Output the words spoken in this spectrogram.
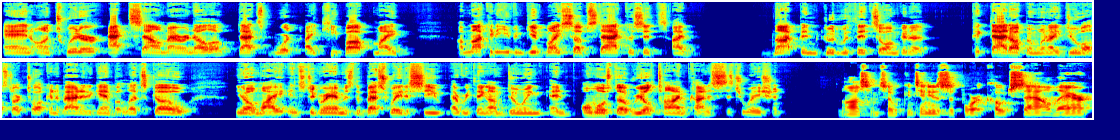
and on twitter at sal marinello. That's what i keep up. My i'm not going to even give my substack because it's i've not been good with it so i'm going to pick that up, and when I do, I'll start talking about it again. But let's go. You know, my Instagram is the best way to see everything I'm doing and almost a real time kind of situation. Awesome. So continue to support Coach Sal there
